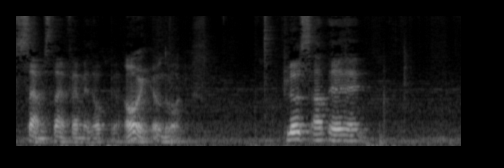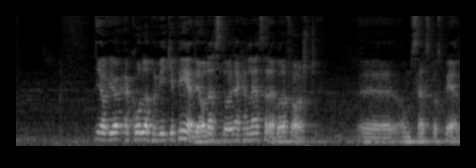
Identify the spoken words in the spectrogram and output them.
sämsta en fem meter hopp. Ja. Oj, underbart. Plus att... Eh, jag, jag, jag kollar på Wikipedia och där står, jag kan läsa det bara först. Eh, om sällskapsspel.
